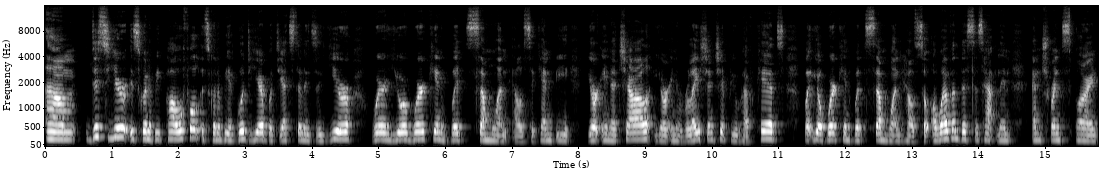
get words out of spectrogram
um this year is going to be powerful it's going to be a good year but yet still it's a year where you're working with someone else. It can be you're in a child you're in a relationship you have kids but you're working with someone else. So however this is happening and transpiring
